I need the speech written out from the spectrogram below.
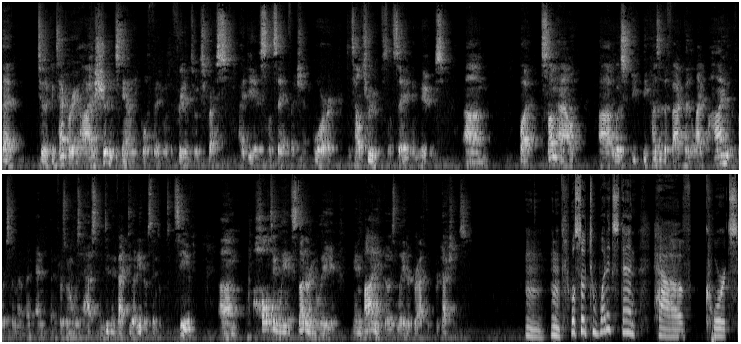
that to the contemporary eye shouldn't stand on equal footing with the freedom to express ideas, let's say in fiction, or to tell truths, let's say in news. Um, but somehow uh, was be- because of the fact that it lagged behind the First Amendment, and, and, the First Amendment was absent and didn't in fact do any of those things that was conceived, um, haltingly and stutteringly embodied those later drafted protections. Mm-hmm. Well, so to what extent have courts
